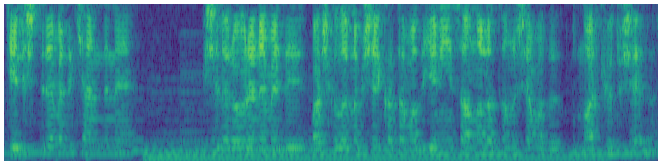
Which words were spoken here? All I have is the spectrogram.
geliştiremedi kendini, bir şeyler öğrenemedi, başkalarına bir şey katamadı, yeni insanlarla tanışamadı. Bunlar kötü şeyler.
